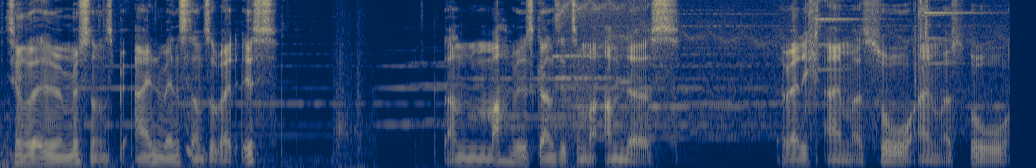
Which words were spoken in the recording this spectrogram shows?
Beziehungsweise wir müssen uns beeilen, wenn es dann soweit ist. Dann machen wir das Ganze jetzt mal anders. Da werde ich einmal so, einmal so,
